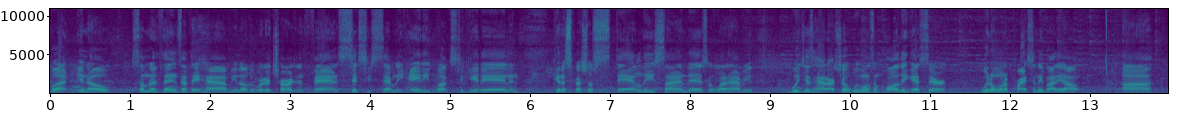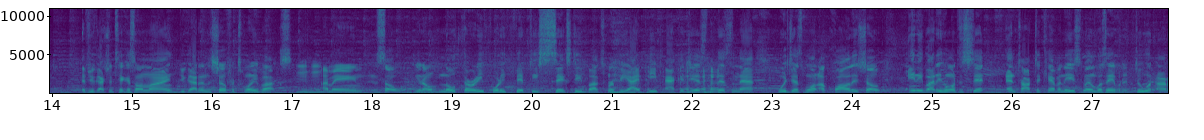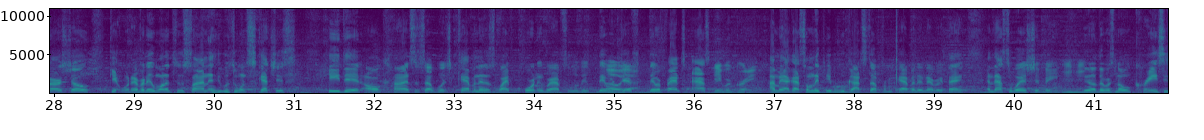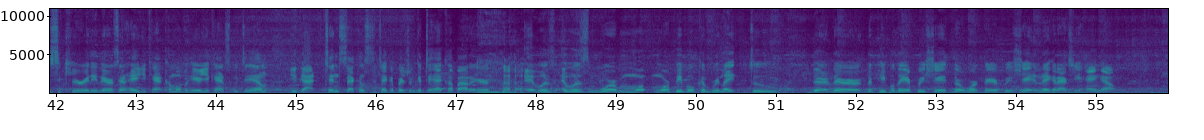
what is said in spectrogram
But you know, some of the things that they have, you know, where they're charging fans 60, 70, 80 bucks to get in and get a special Stan Lee sign this or what have you. We just had our show. We want some quality guests there. We don't want to price anybody out. Uh, if you got your tickets online, you got in the show for 20 bucks. I mean, so, you know, no 30, 40, 50, 60 bucks for VIP packages and this and that. We just want a quality show. Anybody who wants to sit and talk to Kevin Eastman was able to do it on our show, get whatever they wanted to sign, and he was doing sketches. He did all kinds of stuff, which Kevin and his wife Courtney were absolutely they were Oh, just yeah. they were fantastic. They were great. I mean, I got so many people who got stuff from Kevin and everything, and that's the way it should be. Mm-hmm. You know, there was no crazy security there saying, "Hey, you can't come over here, you can't speak to him. You got ten seconds to take a picture and get the heck up out of here." it was it was where more, more people could relate to their their the people they appreciate, their work they appreciate, and they can actually hang out.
